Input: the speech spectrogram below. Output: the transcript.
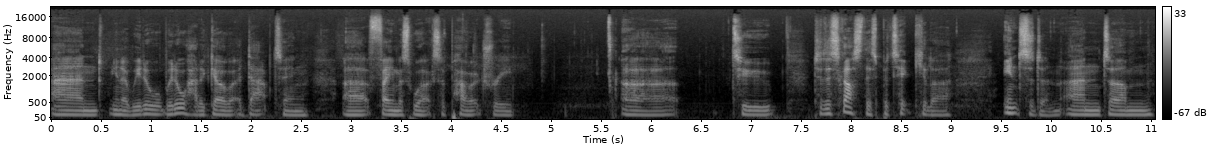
and you know we'd all we'd all had a go at adapting uh, famous works of poetry uh, to to discuss this particular incident, and um,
